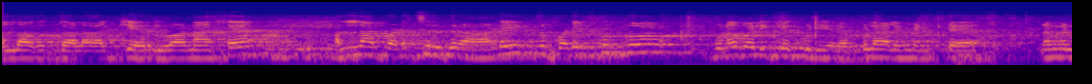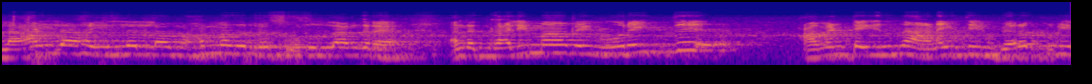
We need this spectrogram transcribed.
அல்லாஹுத்தாலா ஆக்கிய ஆக்கி அருள்வானாக. அல்லாஹ் படைச்சிருக்கிற அனைத்து படைப்புக்கும் உணவளிக்கக்கூடிய ரப்புல் ஆலமீன்கிட்ட நம்ம லாயிலாக இல்லல்லா முகமது ரசூலுல்லாங்கிற அந்த கலிமாவை உரைத்து அவன்கிட்ட இருந்து அனைத்தையும் பெறக்கூடிய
